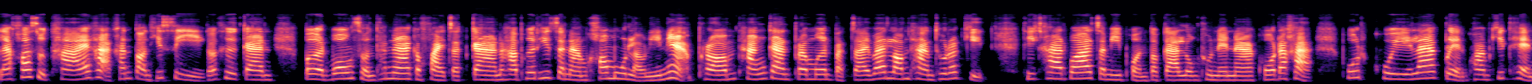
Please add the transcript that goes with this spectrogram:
และข้อสุดท้ายค่ะขั้นตอนที่ 4 ก็คือการเปิดวงสนทนากับฝ่ายจัดการนะคะ เพื่อที่จะนำข้อมูลเหล่านี้เนี่ยพร้อมทั้งการประเมินปัจจัยแวดล้อมทางธุรกิจ ที่คาดว่าจะมีผลต่อการลงทุนในอนาคตอะค่ะ พูดคุยแลกเปลี่ยนความคิดเห็น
